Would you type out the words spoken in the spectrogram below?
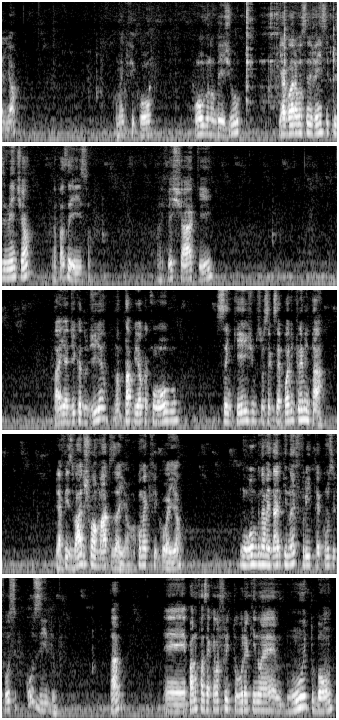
Aí, ó. Como é que ficou ovo no beiju. E agora você vem simplesmente, ó, vai fazer isso. Vai fechar aqui. Tá aí a dica do dia, uma tapioca com ovo, sem queijo, se você quiser pode incrementar. Já fiz vários formatos aí, ó. Como é que ficou aí, ó. Um ovo na verdade que não é frito, é como se fosse cozido, tá? É, para não fazer aquela fritura que não é muito bom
